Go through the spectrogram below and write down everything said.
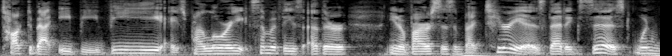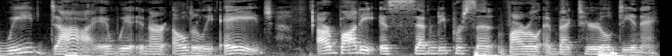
talked about EBV, H. pylori, some of these other, you know, viruses and bacteria that exist. When we die and we in our elderly age, our body is 70% viral and bacterial DNA.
